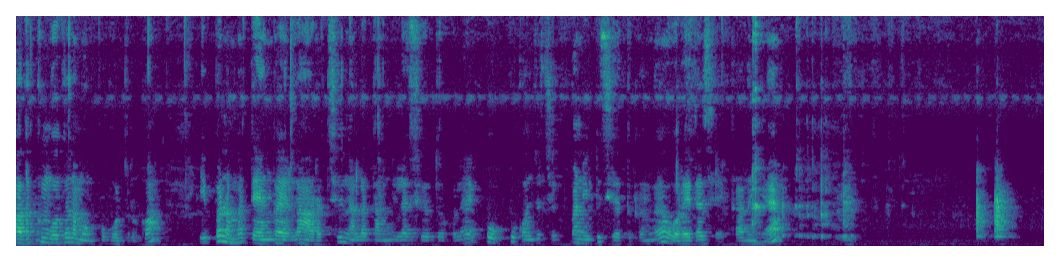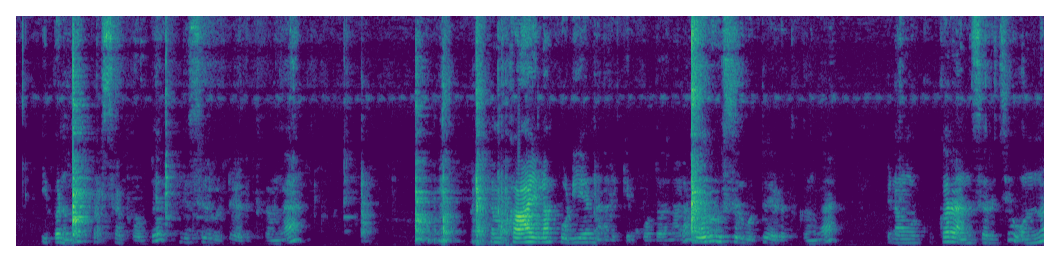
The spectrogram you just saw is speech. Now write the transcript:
வதக்கும் போது நம்ம உப்பு போட்டிருக்கோம். இப்போ நம்ம தேங்காயெல்லாம் அரைச்சி நல்லா தண்ணியில் சேர்த்துக்கல இப்போ உப்பு கொஞ்சம் செக் பண்ணிவிட்டு சேர்த்துக்கோங்க. ஒரே தான் சேர்க்காதீங்க. இப்போ நம்ம ப்ரெஷர் போட்டு விசில் விட்டு எடுத்துக்கோங்க. நம்ம காயெல்லாம் பொடியாக நறுக்கி போட்டதுனால ஒரு விசில் விட்டு எடுத்துக்கோங்க. இப்போ நான் உங்கள் குக்கர் அனுசரித்து ஒன்று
